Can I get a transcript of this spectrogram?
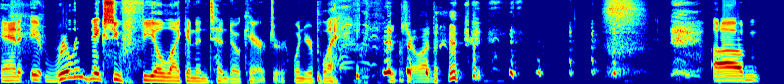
and it really makes you feel like a Nintendo character when you're playing. God. Um,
